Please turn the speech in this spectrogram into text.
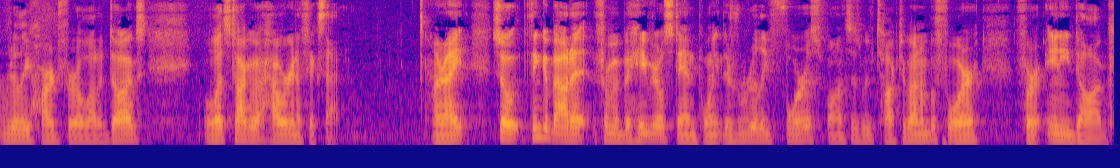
really hard for a lot of dogs well, let's talk about how we're going to fix that all right so think about it from a behavioral standpoint there's really four responses we've talked about them before for any dog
